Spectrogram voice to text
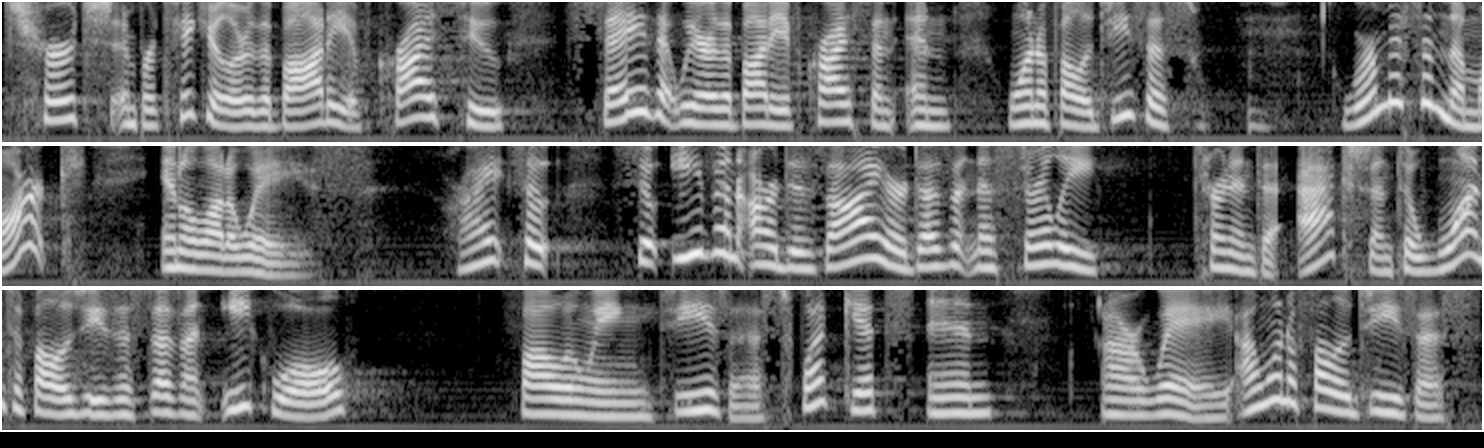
church in particular, the body of Christ, who say that we are the body of Christ and, and want to follow Jesus, we're missing the mark in a lot of ways right? So, so even our desire doesn't necessarily turn into action. To want to follow Jesus doesn't equal following Jesus. What gets in our way? I want to follow Jesus,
